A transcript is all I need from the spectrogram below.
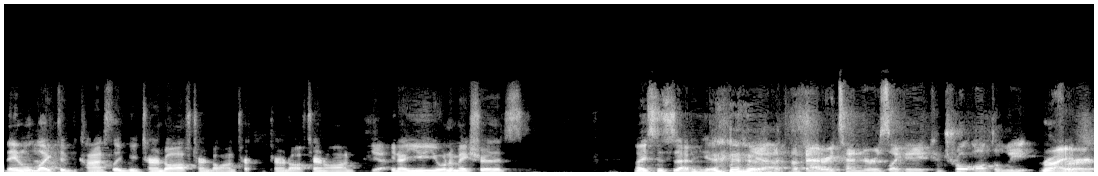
they don't No. like to constantly be turned off, turned on, tur- turned off, turned on. Yeah. you know, you you want to make sure that's nice and steady. yeah, a, battery tender is like a control alt delete Right. for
